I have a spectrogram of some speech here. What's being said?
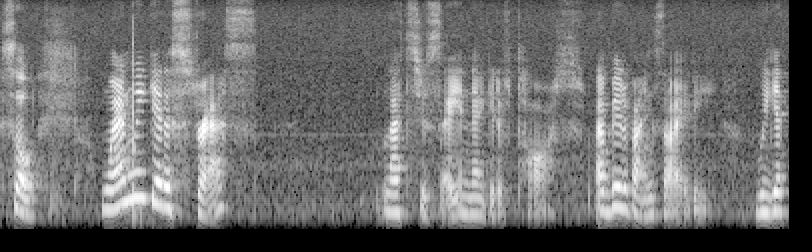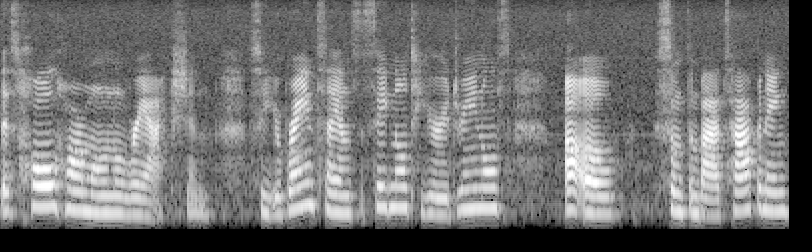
So, when we get a stress, let's just say a negative thought, a bit of anxiety, we get this whole hormonal reaction. So your brain sends a signal to your adrenals, uh oh, something bad's happening.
